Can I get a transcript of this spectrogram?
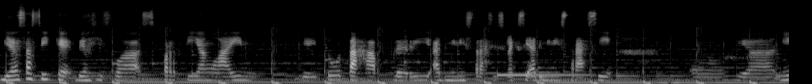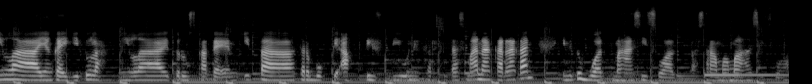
biasa sih kayak beasiswa seperti yang lain, yaitu tahap dari administrasi seleksi administrasi. Eh, ya nilai yang kayak gitulah nilai terus KTM kita terbukti aktif di universitas mana karena kan ini tuh buat mahasiswa gitu, asrama mahasiswa.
